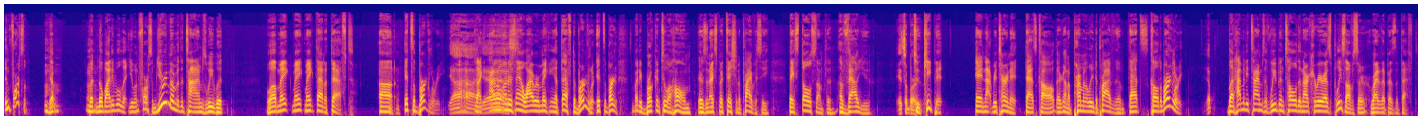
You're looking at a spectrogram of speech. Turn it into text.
enforce them." Yep. But nobody will let you enforce them. You remember the times we would, well, make make make that a theft. uh, it's a burglary. Yeah, Like I don't understand why we're making a theft a burglar. It's a burglar. Somebody broke into a home. There's an expectation of privacy. They stole something of value It's a to keep it and not return it. That's called. They're going to permanently deprive them. That's called a burglary. Yep. But how many times have we been told in our career as a police officer, write it up as a theft?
